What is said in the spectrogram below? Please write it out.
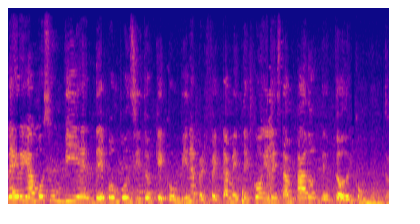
le agregamos un bie de pomponcitos que combina perfectamente con el estampado de todo el conjunto.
